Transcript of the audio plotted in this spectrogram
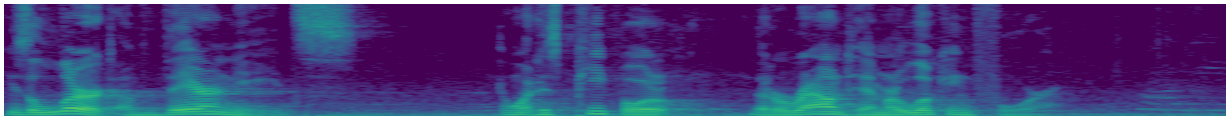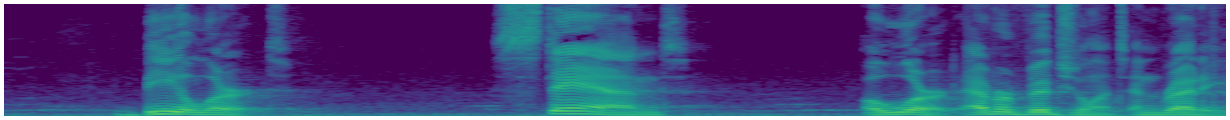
he's alert of their needs and what his people that are around him are looking for. Be alert. Stand alert, ever vigilant and ready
